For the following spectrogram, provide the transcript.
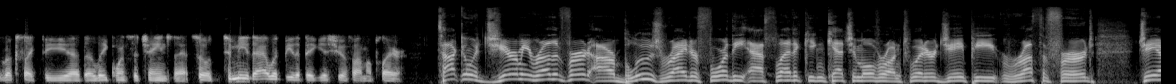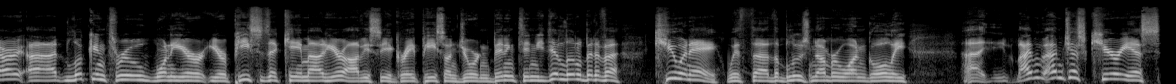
looks like the uh, the league wants to change that. So to me, that would be the big issue if I'm a player. Talking with Jeremy Rutherford, our blues writer for The Athletic. You can catch him over on Twitter, JP Rutherford. JR, uh, looking through one of your, your pieces that came out here, obviously a great piece on Jordan Binnington. You did a little bit of a Q&A with uh, the Blues number one goalie. Uh, I'm, I'm just curious,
